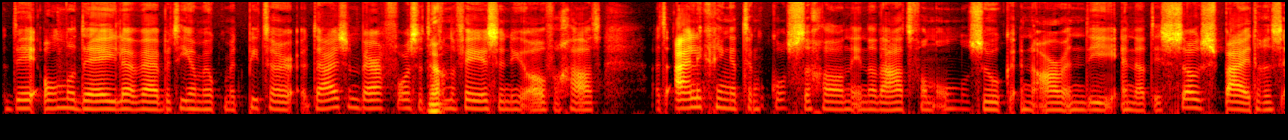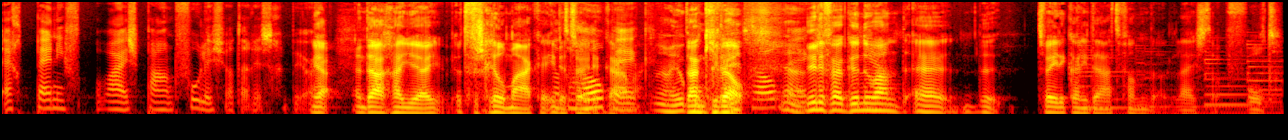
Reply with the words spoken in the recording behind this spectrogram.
de onderdelen. We hebben het hier ook met Pieter Duisenberg, voorzitter Ja. van de VSNU, over gehad. Uiteindelijk ging het ten koste gewoon inderdaad van onderzoek en R&D. En dat is zo spijt. Er is echt penny wise, pound foolish wat er is gebeurd. Ja, en daar ga jij het verschil maken in dat de Tweede Kamer. ik. Nou, Dankjewel. concreet. Dat hoop Ja. Nilüfer Gundogan, eh de tweede kandidaat van de lijst op Volt.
